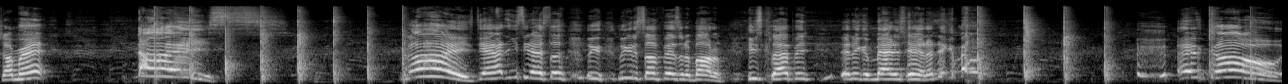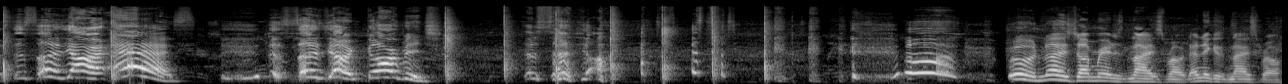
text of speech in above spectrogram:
Ja Morant. Nice! Nice! Yeah, you see that stuff? Look, look at the Sun fans on the bottom. He's clapping. That nigga mad as hell. That nigga mad. Let's go! The Suns, y'all are ass! The Suns, y'all are garbage! The Suns, y'all Bro, nice. Ja Morant is nice, bro. That nigga is nice, bro.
